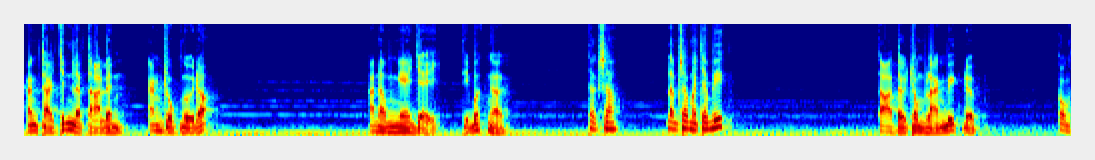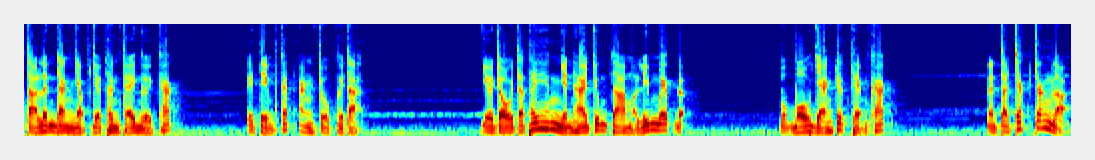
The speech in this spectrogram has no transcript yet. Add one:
Hắn ta chính là tà linh Ăn ruột người đó. Anh ông nghe vậy thì bất ngờ. Thật sao? Làm sao mà cha biết? Ta từ trong làng biết được. Con tà linh đang nhập vào thân thể người khác Để tìm cách ăn ruột người ta. Giờ rồi ta thấy hắn nhìn hai chúng ta mà liếm mép đó. Một bộ dạng rất thèm khát. Nên ta chắc chắn là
